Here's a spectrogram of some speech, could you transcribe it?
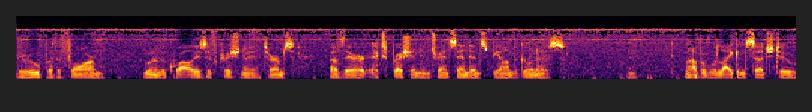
the rupa, the form, guna, the qualities of Krishna in terms of their expression in transcendence beyond the gunas. Hmm. would liken such to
